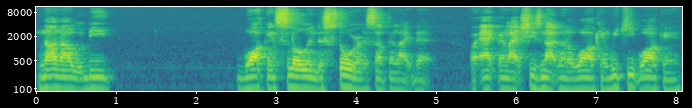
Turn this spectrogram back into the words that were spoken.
Nana would be walking slow in the store or something like that, or acting like she's not gonna walk, and we keep walking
